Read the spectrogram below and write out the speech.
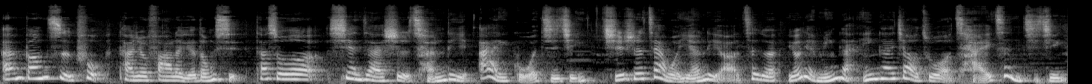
安邦智库他就发了一个东西，他说现在是成立爱国基金。其实，在我眼里啊，这个有点敏感，应该叫做财政基金，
